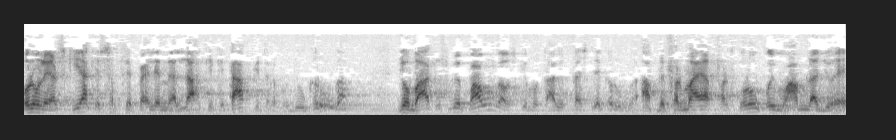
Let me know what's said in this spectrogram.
انہوں نے ارض کیا کہ سب سے پہلے میں اللہ کی کتاب کی طرف رجوع کروں گا۔ جو بات اس میں پاؤں گا اس کے مطابق فیصلے کروں گا۔ آپ نے فرمایا، فرض کرو کوئی معاملہ جو ہے،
